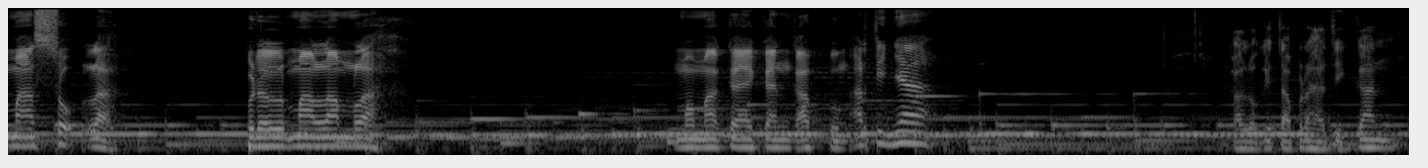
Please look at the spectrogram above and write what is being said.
masuklah, bermalamlah, memakaikan kabung. Artinya kalau kita perhatikan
